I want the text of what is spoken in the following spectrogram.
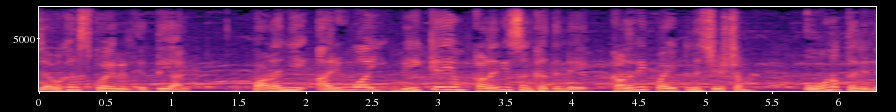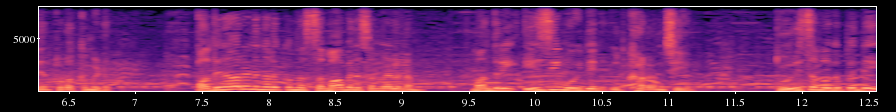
ജവഹർ സ്ക്വയറിൽ എത്തിയാൽ പടഞ്ഞി അരുവായി വി കെ എം കളരി സംഘത്തിന്റെ കളരിപ്പയറ്റിന് ശേഷം ഓണത്തല്ലിന് തുടക്കമിടും. പതിനാറിന് നടക്കുന്ന സമാപന സമ്മേളനം മന്ത്രി എ സി മൊയ്തീൻ ഉദ്ഘാടനം ചെയ്യും. ടൂറിസം വകുപ്പിന്റെ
